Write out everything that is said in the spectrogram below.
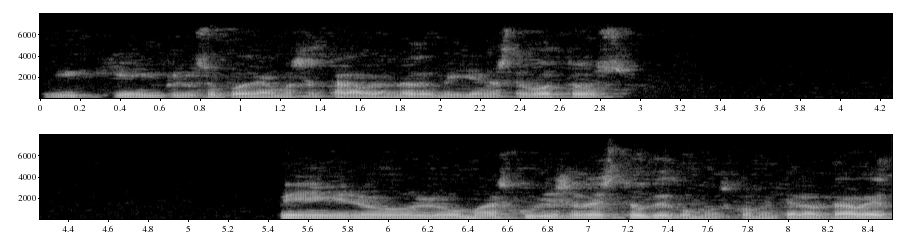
y que incluso podríamos estar hablando de millones de votos pero lo más curioso de esto, que como os comenté la otra vez,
